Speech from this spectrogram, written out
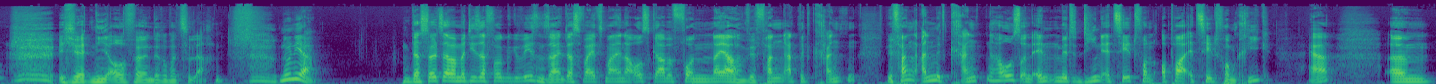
ich werde nie aufhören, darüber zu lachen. Nun ja, das soll es aber mit dieser Folge gewesen sein. Das war jetzt mal eine Ausgabe von, naja, wir fangen an mit Kranken, wir fangen an mit Krankenhaus und enden mit Dean erzählt von Opa, erzählt vom Krieg. Ja. Ähm,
